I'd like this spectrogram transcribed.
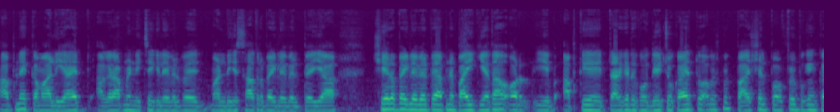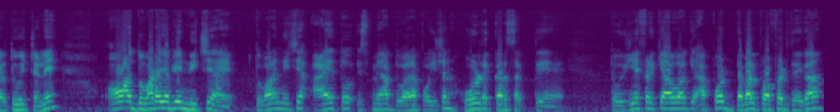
आपने कमा लिया है, अगर आपने नीचे के लेवल पे, मान लीजिए सात रुपये के लेवल पे या छः रुपये के लेवल पे आपने बाई किया था और ये आपके टारगेट को दे चुका है तो आप इसमें पार्शियल प्रॉफिट बुकिंग करते हुए चलें और दोबारा जब ये नीचे आए, दोबारा नीचे आए तो इसमें आप दोबारा पोजीशन होल्ड कर सकते हैं। तो ये फिर क्या होगा कि आपको डबल प्रॉफिट देगा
